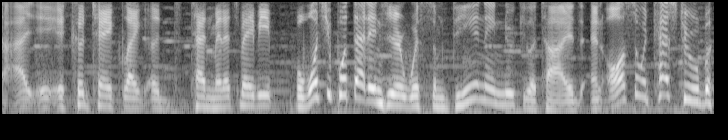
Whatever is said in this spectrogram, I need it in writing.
I, it could take like uh, 10 minutes maybe. But once you put that in here with some DNA nucleotides and also a test tube,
